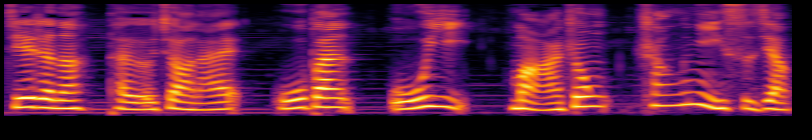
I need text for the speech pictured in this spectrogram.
接着呢，他又叫来吴班、吴懿、马忠、张逆四将，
